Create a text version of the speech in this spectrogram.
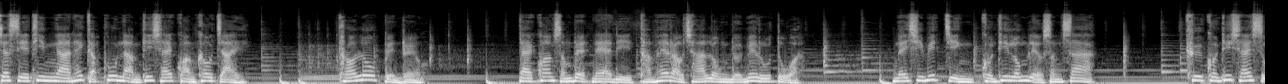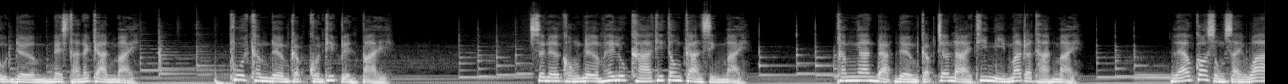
จะเสียทีมงานให้กับผู้นำที่ใช้ความเข้าใจ เพราะโลกเปลี่ยนเร็ว แต่ความสำเร็จในอดีตทำให้เราช้าลงโดยไม่รู้ตัว ในชีวิตจริงคนที่ล้มเหลวซ้ำซาก คือคนที่ใช้สูตรเดิมในสถานการณ์ใหม่ พูดคำเดิมกับคนที่เปลี่ยนไป เสนอของเดิมให้ลูกค้าที่ต้องการสิ่งใหม่ทำงานแบบเดิมกับเจ้านายที่มีมาตรฐานใหม่ แล้วก็สงสัยว่า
